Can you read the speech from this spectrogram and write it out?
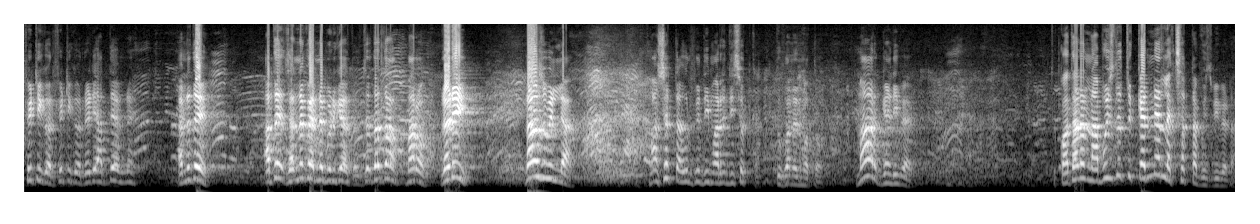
ফিটি কর ফিটি কর রেডি আদে আমনে। আমনে দে। আতে জান্না কর নে বুড়ি গা দাদা মারো। রেডি নাউজবিল্লা হাসেরটা উর্ফে দি মারি দিছত কা? তুফানের মতো। মার গেঁড়ি ব্যাগ। কথাটা না বুঝলে তুই কেন লেকচারটা বুঝবি বেটা?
